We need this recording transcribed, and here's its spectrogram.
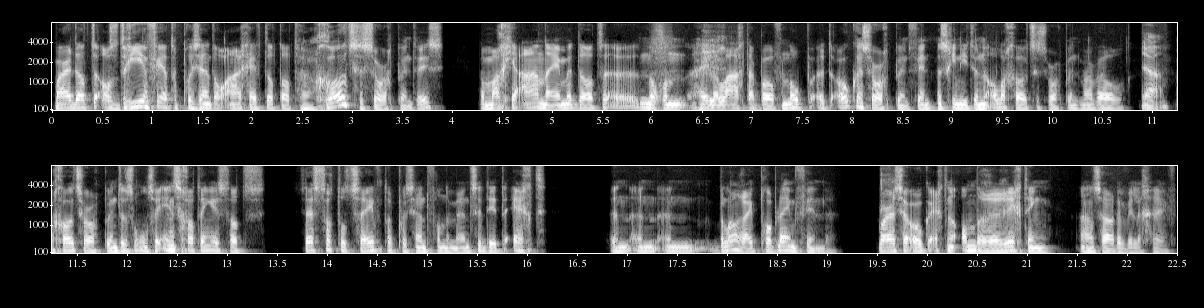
maar dat als 43% al aangeeft dat dat hun grootste zorgpunt is, dan mag je aannemen dat uh, nog een hele laag daarbovenop het ook een zorgpunt vindt. Misschien niet een allergrootste zorgpunt, maar wel ja. een groot zorgpunt. Dus onze inschatting is dat 60 tot 70 procent van de mensen dit echt een, een, een belangrijk probleem vinden. Waar ze ook echt een andere richting aan zouden willen geven.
